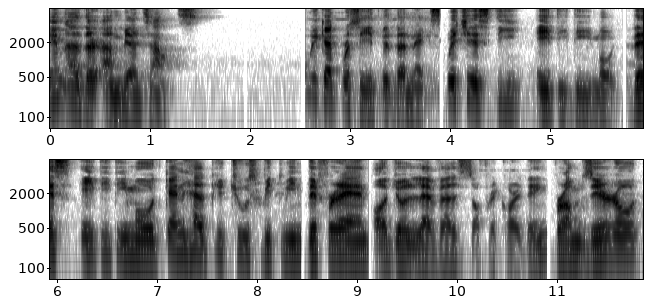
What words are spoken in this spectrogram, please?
and other ambient sounds. We can proceed with the next, which is the ATT mode. This ATT mode can help you choose between different audio levels of recording from 0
